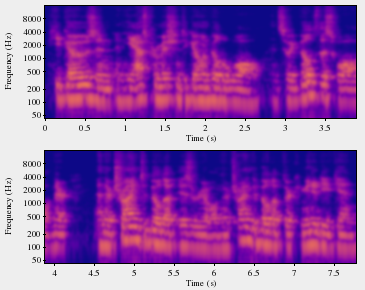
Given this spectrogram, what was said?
he goes and, and he asks permission to go and build a wall, and so he builds this wall, and they're and they're trying to build up Israel, and they're trying to build up their community again,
